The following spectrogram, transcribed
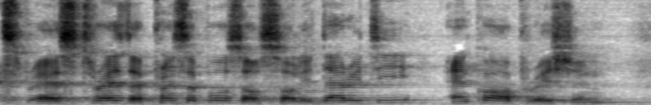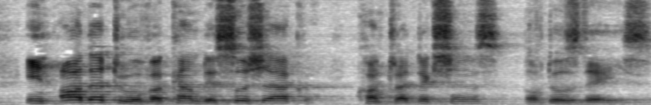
stressed the principles of solidarity and cooperation in order to overcome the social contradictions of those days.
